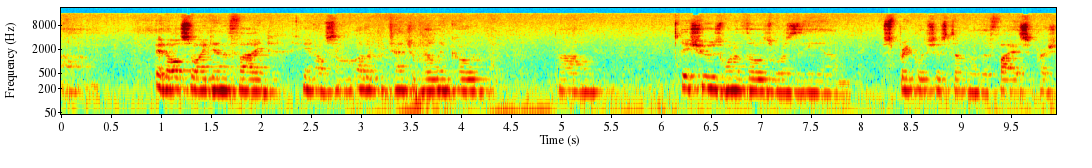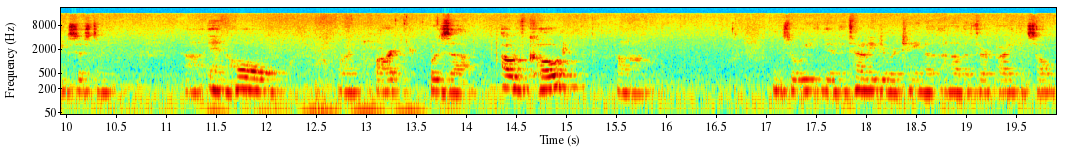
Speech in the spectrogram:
Um, It also identified, you know, some other potential building code, um, issues. One of those was the um, sprinkler system or the fire suppression system uh, in whole or in part was uh, out of code. Um, And so we, the the town needed to retain a- another third-party consultant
